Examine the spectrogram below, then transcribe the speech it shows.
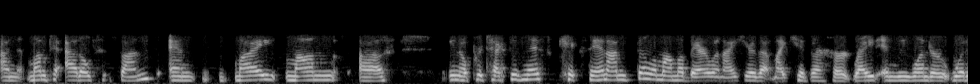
I'm a mom to adult sons, and my mom, uh, you know, protectiveness kicks in. I'm still a mama bear when I hear that my kids are hurt, right? And we wonder what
